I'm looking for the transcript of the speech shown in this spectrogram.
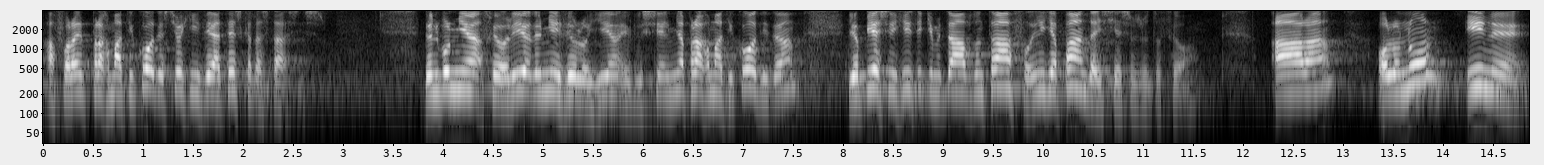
αφορά πραγματικότητες και όχι ιδεατές καταστάσεις. Δεν είναι λοιπόν μια θεωρία, δεν είναι μια ιδεολογία, η Εκκλησία είναι μια πραγματικότητα η οποία συνεχίζεται και μετά από τον τάφο. Είναι για πάντα η σχέση μας με τον Θεό. Άρα, ολονών είναι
